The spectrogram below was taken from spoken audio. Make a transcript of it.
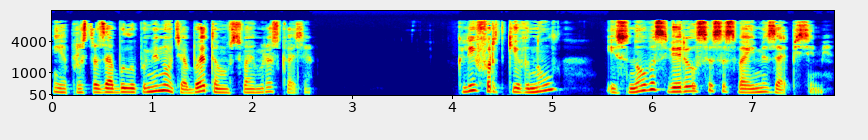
Я просто забыл упомянуть об этом в своем рассказе. Клиффорд кивнул и снова сверился со своими записями.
